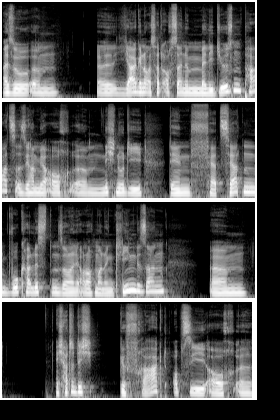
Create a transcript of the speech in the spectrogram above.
Also, ähm, äh, ja, genau, es hat auch seine melodiösen Parts. Also, sie haben ja auch ähm, nicht nur die, den verzerrten Vokalisten, sondern ja auch noch mal einen Clean-Gesang. Ähm, ich hatte dich gefragt, ob sie auch, äh,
